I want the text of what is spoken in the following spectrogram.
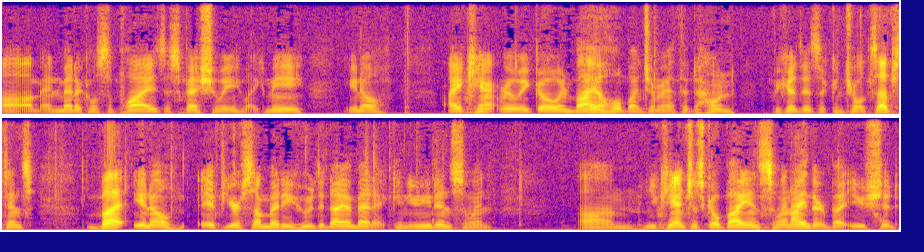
um, and medical supplies, especially like me. You know, I can't really go and buy a whole bunch of methadone because it's a controlled substance. But you know, if you're somebody who's a diabetic and you need insulin, um, you can't just go buy insulin either. But you should.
